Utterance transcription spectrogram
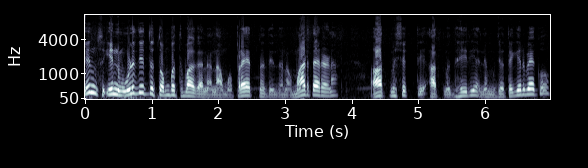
ಇನ್ನು ಇನ್ನು ಉಳಿದಿದ್ದು ತೊಂಬತ್ತು ಭಾಗನ ನಾವು ಪ್ರಯತ್ನದಿಂದ ನಾವು ಮಾಡ್ತಾ ಇರೋಣ. ಆತ್ಮಶಕ್ತಿ, ಆತ್ಮಧೈರ್ಯ ನಮ್ಮ ಜೊತೆಗಿರಬೇಕು,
